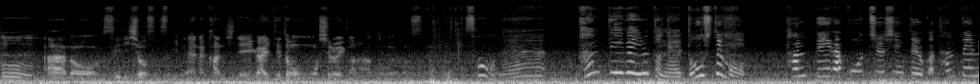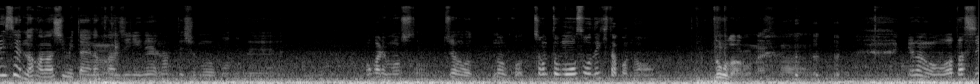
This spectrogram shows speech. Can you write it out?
うん。あの推理小説みたいな感じで描いてても面白いかなと思いますね。そうね。探偵がいるとねどうしても探偵がこう中心というか探偵目線の話みたいな感じに、ねなってしまうもので。わかりました。じゃあなんかちゃんと妄想できたかな？どうだろうね、いやなんか私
